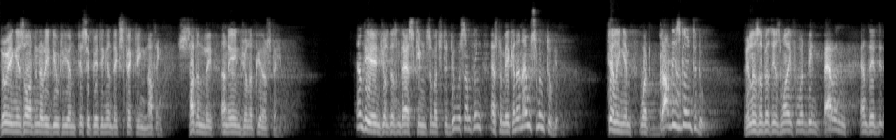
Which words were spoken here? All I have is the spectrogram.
doing his ordinary duty, anticipating and expecting nothing. Suddenly, an angel appears to him. And the angel doesn't ask him so much to do something as to make an announcement to him, telling him what God is going to do. Elizabeth, his wife, who had been barren, and they'd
